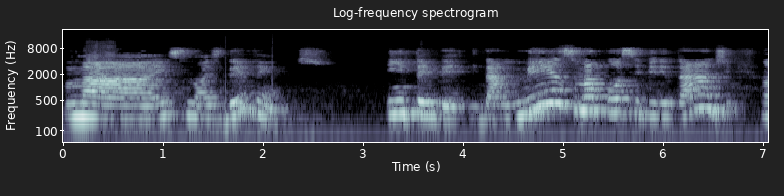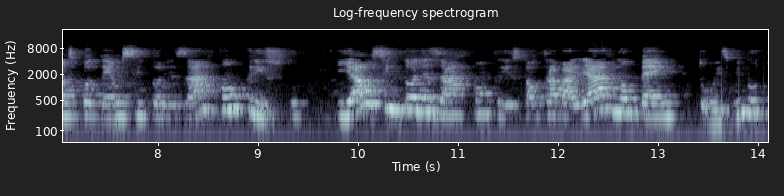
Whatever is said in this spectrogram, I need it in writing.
Mas nós devemos entender que da mesma possibilidade nós podemos sintonizar com Cristo. E ao sintonizar com Cristo, ao trabalhar no bem, dois minutos,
